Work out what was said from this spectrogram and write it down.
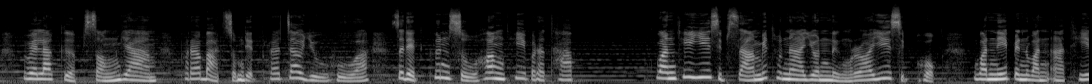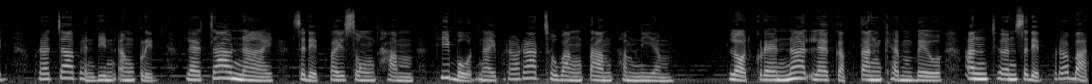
ำ เวลาเกือบสองยาม พระบาทสมเด็จพระเจ้าอยู่หัว เสด็จขึ้นสู่ห้องที่ประทับ วันที่ 23 มิถุนายน 126 วันนี้เป็นวันอาทิตย์ พระเจ้าแผ่นดินอังกฤษและเจ้านายเสด็จไปทรงธรรมที่โบสถ์ในพระราชวังตามธรรมเนียม ลอร์ดแกรนนาตและกัปตันแคมเบล อัญเชิญเสด็จพระบาท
